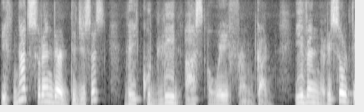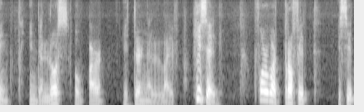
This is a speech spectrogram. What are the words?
If not surrendered to Jesus, they could lead us away from God, even resulting in the loss of our eternal life. He said, For what profit is it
